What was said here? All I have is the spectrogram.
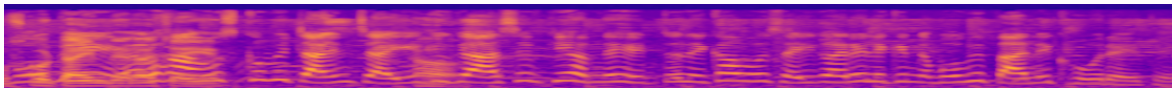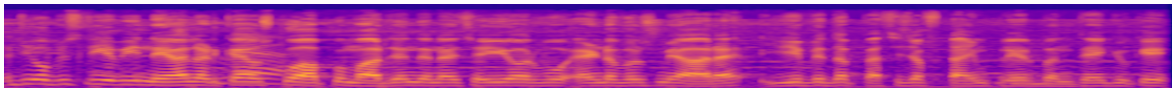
उसको टाइम देना हाँ, चाहिए। उसको भी टाइम चाहिए हाँ। क्योंकि आसिफ की हमने हिट तो देखा वो सही करे लेकिन वो भी पैनिक हो रहे थे। जी ऑब्वियसली अभी नया लड़का है उसको आपको मार्जिन देना चाहिए और वो एंड ओवर्स में आ रहा है। ये with the passage of time player बनते हैं क्योंकि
